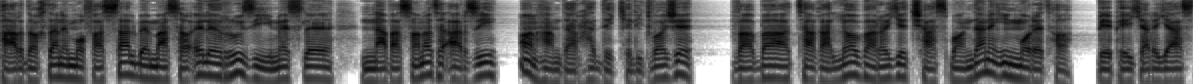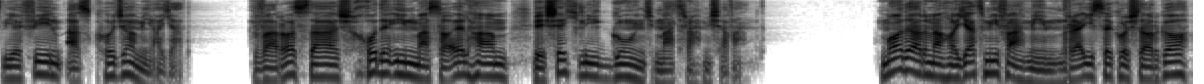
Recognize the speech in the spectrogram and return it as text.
پرداختن مفصل به مسائل روزی مثل نوسانات ارزی آن هم در حد کلیدواژه و بعد تقلا برای چسباندن این موردها به پیکره اصلی فیلم از کجا می آید؟ و راستش خود این مسائل هم به شکلی گنگ مطرح می شوند. ما در نهایت می‌فهمیم رئیس کشتارگاه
